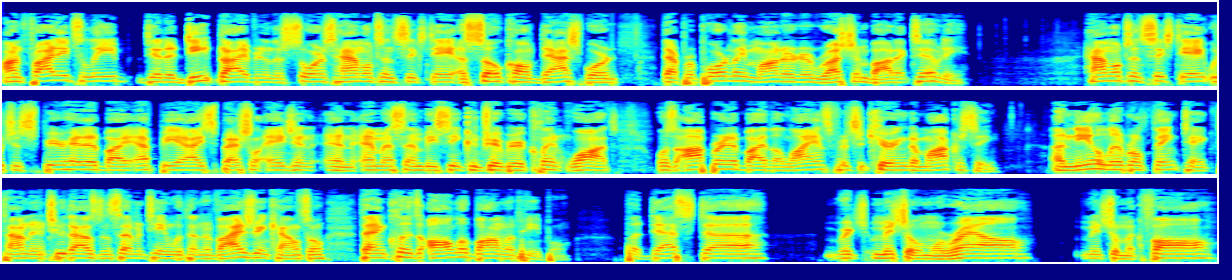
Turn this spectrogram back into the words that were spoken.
On Friday, Taibbi did a deep dive into the source, Hamilton 68, a so called dashboard that purportedly monitored Russian bot activity. Hamilton 68, which is spearheaded by FBI special agent and MSNBC contributor Clint Watts, was operated by the Alliance for Securing Democracy, a neoliberal think tank founded in 2017 with an advisory council that includes all Obama people Podesta, Rich, Mitchell Morell, Mitchell McFaul,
